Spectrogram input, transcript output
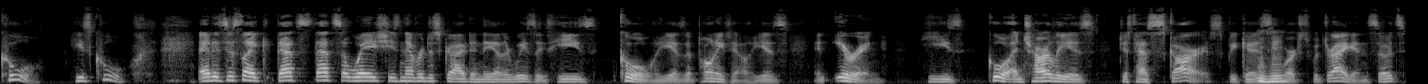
Cool. He's cool." and it's just like that's that's a way she's never described in the other Weasleys. He's cool. He has a ponytail. He has an earring. He's cool. And Charlie is just has scars because he Mhm. works with dragons. So it's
